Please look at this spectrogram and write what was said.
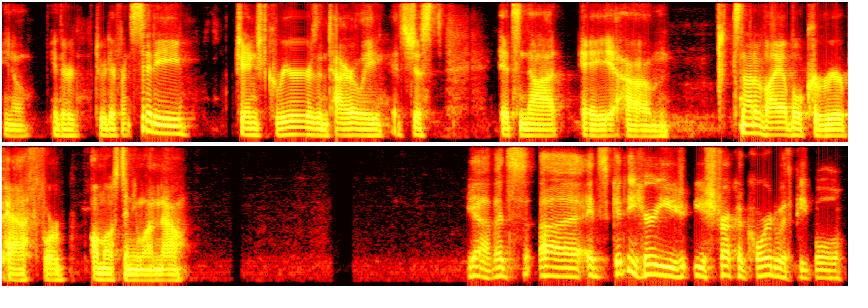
you know, either to a different city, changed careers entirely. It's just it's not a um, it's not a viable career path for almost anyone now. Yeah, that's uh it's good to hear you you struck a chord with people.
